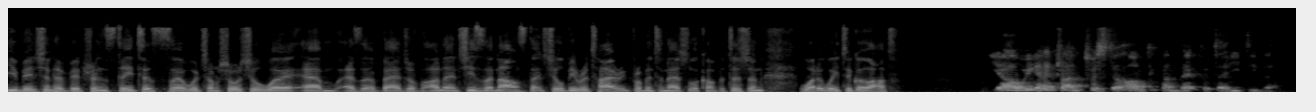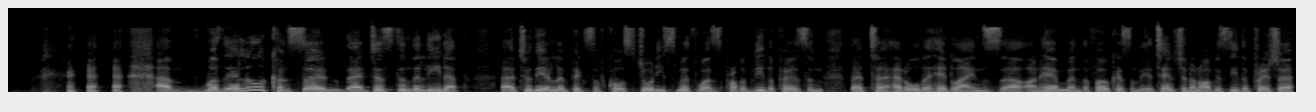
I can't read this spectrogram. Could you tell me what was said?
You mentioned her veteran status, uh, which I'm sure she'll wear um, as a badge of honor, and she's announced that she'll be retiring from international competition. What a way to go out. Yeah, we're going to try and twist her arm to come back for Tahiti, though. um, was there a little concern that just in the lead up uh, to the Olympics. Of course, Jordy Smith was probably the person that uh, had all the headlines uh, on him and the focus and the attention and obviously the pressure.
